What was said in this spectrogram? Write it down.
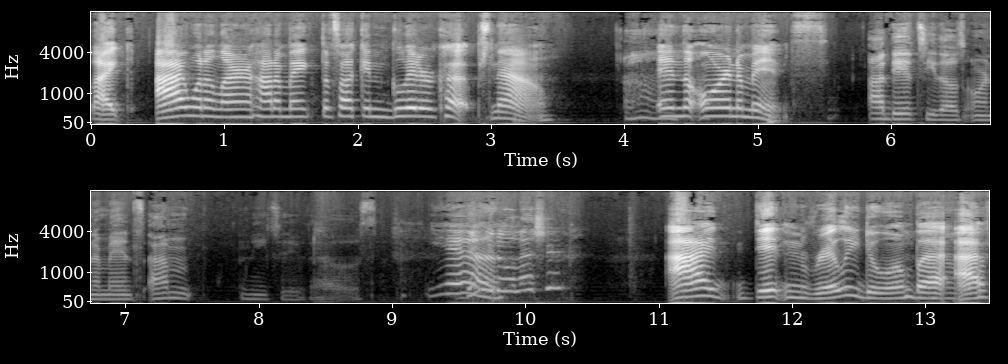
Like, I want to learn how to make the fucking glitter cups now, uh-huh. and the ornaments. I did see those ornaments. I'm need to do those. Did Yeah, you do it last year? I didn't really do them, but mm. I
